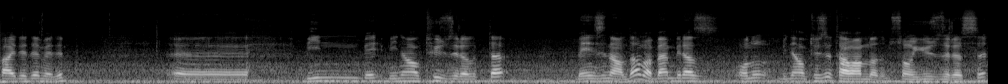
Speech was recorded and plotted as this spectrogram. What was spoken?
kaydedemedim. Ee, 1000, be- 1600 liralık da benzin aldı ama ben biraz onu 1600'e tamamladım. Son 100 lirası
